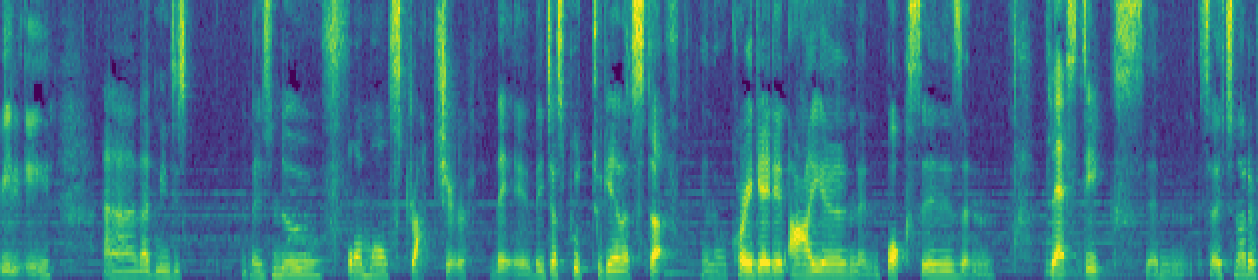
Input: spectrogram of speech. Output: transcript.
really. Uh, that means there's no formal structure there. They just put together stuff, you know, corrugated iron and boxes and plastics, and so it's not a,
